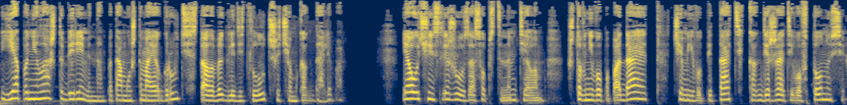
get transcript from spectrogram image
Я поняла, что беременна, потому что моя грудь стала выглядеть лучше, чем когда-либо. Я очень слежу за собственным телом, что в него попадает, чем его питать, как держать его в тонусе.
